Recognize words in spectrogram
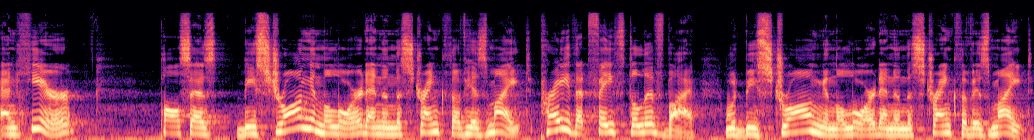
And here, Paul says, Be strong in the Lord and in the strength of his might. Pray that faith to live by would be strong in the Lord and in the strength of his might.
